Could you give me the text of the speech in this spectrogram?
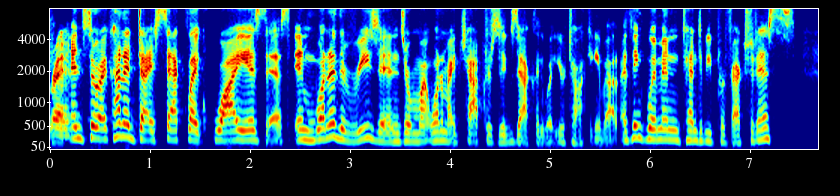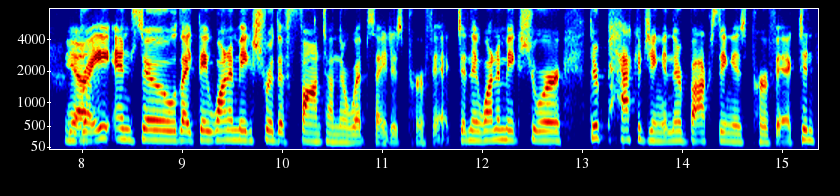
Right. And so I kind of dissect like, why is this? And one of the reasons, or my, one of my chapters, is exactly what you're talking about. I think women tend to be perfectionists. Yeah. Right. And so, like, they want to make sure the font on their website is perfect and they want to make sure their packaging and their boxing is perfect and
